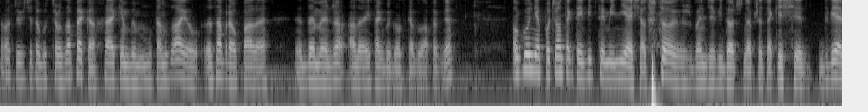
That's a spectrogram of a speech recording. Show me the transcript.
No oczywiście to był strzał za peka. Haekiem bym mu tam zajął, zabrał parę damage'a, ale i tak by gąska była pewnie. Ogólnie początek tej bitwy mi nie siadł, to już będzie widoczne przez jakieś dwie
